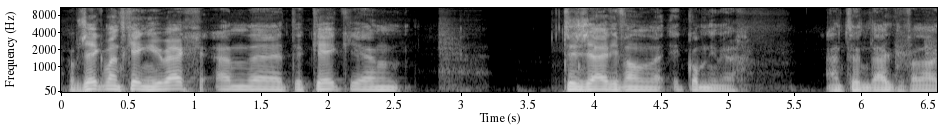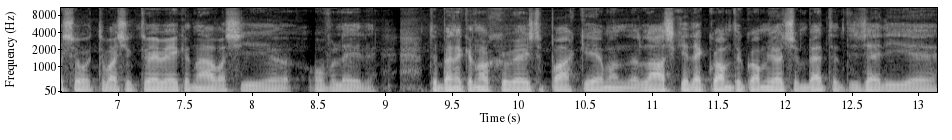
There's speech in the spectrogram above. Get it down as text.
op een zeker moment ging hij weg en eh toen keek hij en toen zei hij van, ik kom niet meer. En toen dacht ik van, nou, zo, toen was ik twee weken na was hij eh, overleden. Toen ben ik er nog geweest een paar keer, maar de laatste keer dat ik kwam, toen kwam hij uit zijn bed en toen zei hij, eh,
